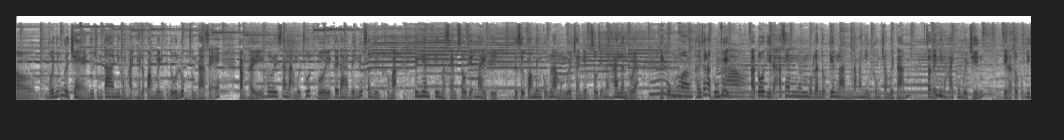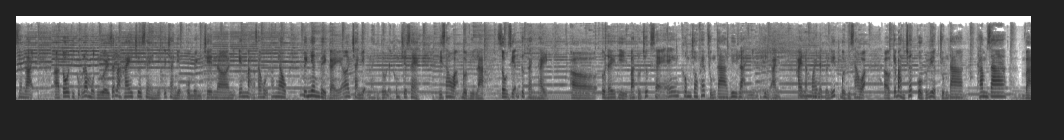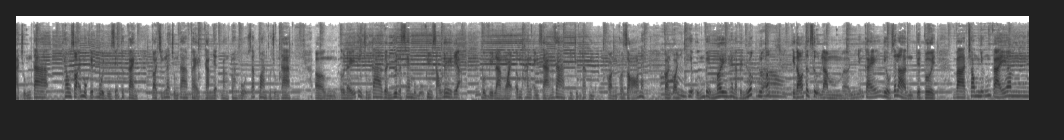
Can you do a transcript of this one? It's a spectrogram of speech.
với những người trẻ như chúng ta như hồng hạnh hay là quang minh thì đôi lúc chúng ta sẽ cảm thấy hơi xa lạ một chút với cây đa bên nước sân đình phải không ạ tuy nhiên khi mà xem show diễn này thì thực sự quang minh cũng là một người trải nghiệm show diễn này hai lần rồi ạ Ừ. thì cũng uh, thấy rất là thú vị Wow. à, tôi thì đã xem một lần đầu tiên là năm 2018 sau đấy thì Ừ. là 2019 thì là tôi cũng đi xem lại. À, tôi thì cũng là một người rất là hay chia sẻ những cái trải nghiệm của mình trên uh, những cái mạng xã hội khác nhau. Tuy nhiên về cái uh, trải nghiệm này thì tôi lại không chia sẻ. Vì sao ạ? Bởi vì là show diễn thực cảnh này ờ, ở đây thì ban tổ chức sẽ không cho phép chúng ta ghi lại những cái hình ảnh hay là quay lại clip. Bởi vì sao ạ? Cái bản chất của cái việc chúng ta tham gia và chúng ta theo dõi một cái buổi biểu diễn thực cảnh đó chính là chúng ta phải cảm nhận bằng toàn bộ giác quan của chúng ta ờ, ở đấy thì chúng ta gần như là xem một bộ phim 6D đấy ạ. Bởi vì là ngoài âm thanh ánh sáng ra thì chúng ta cũng còn có gió này còn có Ồ. những hiệu ứng về mây hay là về nước nữa. Wow. thì đó thực sự là ờ, những cái điều rất là tuyệt vời. Và trong những cái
